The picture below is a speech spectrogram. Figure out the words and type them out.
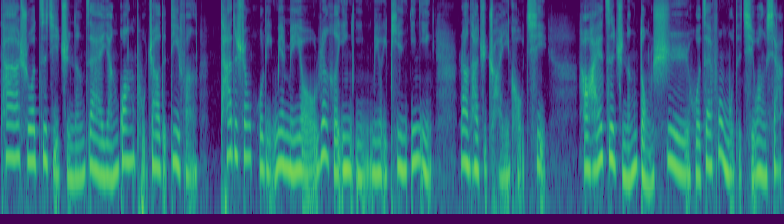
他说自己只能在阳光普照的地方，他的生活里面没有任何阴影，没有一片阴影让他去喘一口气。好孩子只能懂事，活在父母的期望下，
